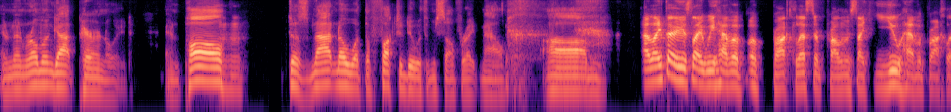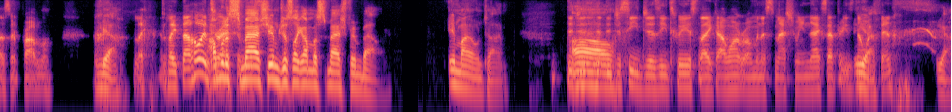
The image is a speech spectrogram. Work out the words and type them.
And then Roman got paranoid. And Paul mm-hmm. does not know what the fuck to do with himself right now. Um, I like that he's like, we have a, a Brock Lesnar problem. It's like you have a Brock Lesnar problem. Yeah. like like that whole I'm gonna smash was... him just like I'm gonna smash Finn Balor in my own time. Did you uh, did you see Jizzy tweets like I want Roman to smash me next after he's done yeah. with Finn? yeah.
